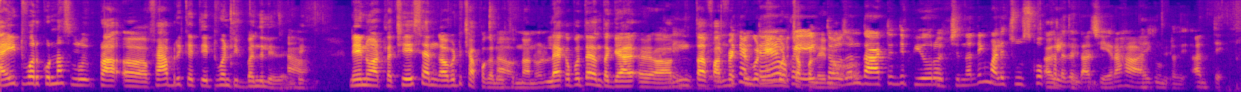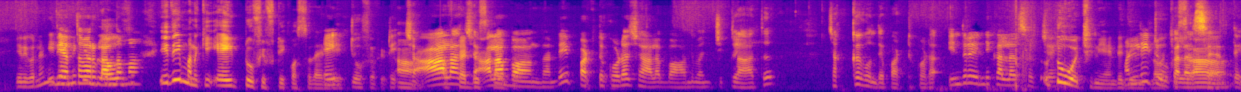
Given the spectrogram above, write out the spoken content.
నైట్ వరకు ఉన్న అసలు ఫ్యాబ్రిక్ అయితే ఎటువంటి ఇబ్బంది లేదండి. నేను అట్లా చేశాను కాబట్టి చెప్పగలుగుతున్నాను. లేకపోతే అంత అంత పర్ఫెక్ట్ నేను కూడా చెప్పలేను. దాటింది ప్యూర్ వచ్చిందంటే మళ్ళీ చూసుకోకలేదండి ఆ చీర హాయిగా ఉంటది. అంతే. ఇది ఎంతవరకు? ఇది మనకి ఎయిట్ టు ఫిఫ్టీకి వస్తుందండి. ఎయిట్ టూ ఫిఫ్టీ చాలా చాలా. బాగుందండి. పట్టు కూడా చాలా బాగుంది. మంచి క్లాత్. చక్కగా ఉంది పట్టు కూడా. ఇందులో ఎన్ని కలర్స్ వచ్చాయి? టూ వచ్చినాయి అండి మళ్ళీ టూ. కలర్స్. అంతే.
